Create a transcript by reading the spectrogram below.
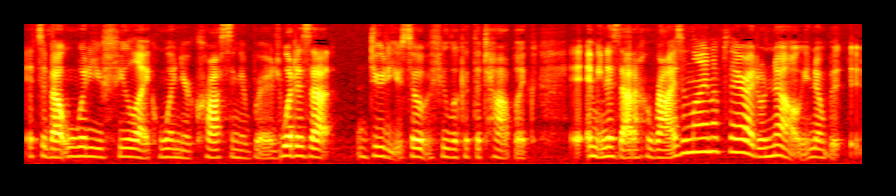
It's about what do you feel like when you're crossing a bridge? What does that do to you? So if you look at the top, like, I mean, is that a horizon line up there? I don't know, you know, but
